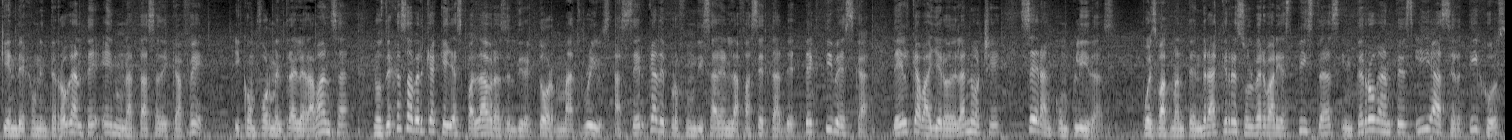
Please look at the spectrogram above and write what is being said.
quien deja un interrogante en una taza de café, y conforme el tráiler avanza, nos deja saber que aquellas palabras del director Matt Reeves acerca de profundizar en la faceta detectivesca del Caballero de la Noche serán cumplidas, pues Batman tendrá que resolver varias pistas, interrogantes y acertijos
